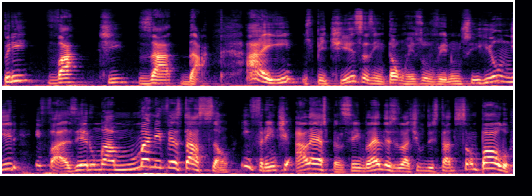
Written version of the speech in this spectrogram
privatizada. Aí, os petistas então resolveram se reunir e fazer uma manifestação em frente à LESP, Assembleia Legislativa do Estado de São Paulo.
